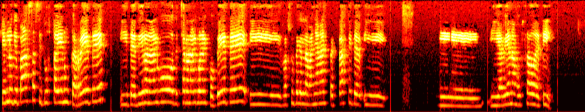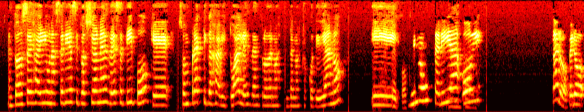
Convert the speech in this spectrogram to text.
¿qué es lo que pasa si tú estás en un carrete y te dieron algo, te echaron algo en el copete y resulta que en la mañana despertaste y, te, y, y, habían abusado de ti. Entonces hay una serie de situaciones de ese tipo que son prácticas habituales dentro de, nuestro, de nuestros cotidianos y a mí me gustaría hoy, claro, pero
